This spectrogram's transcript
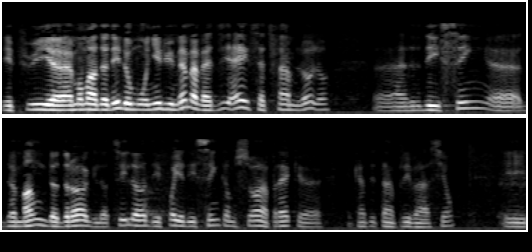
Et puis, euh, à un moment donné, l'aumônier lui-même avait dit Hey, cette femme-là, là, euh, elle a des signes euh, de manque de drogue. Là. Tu sais, là, des fois, il y a des signes comme ça après que, quand tu es en privation. Et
